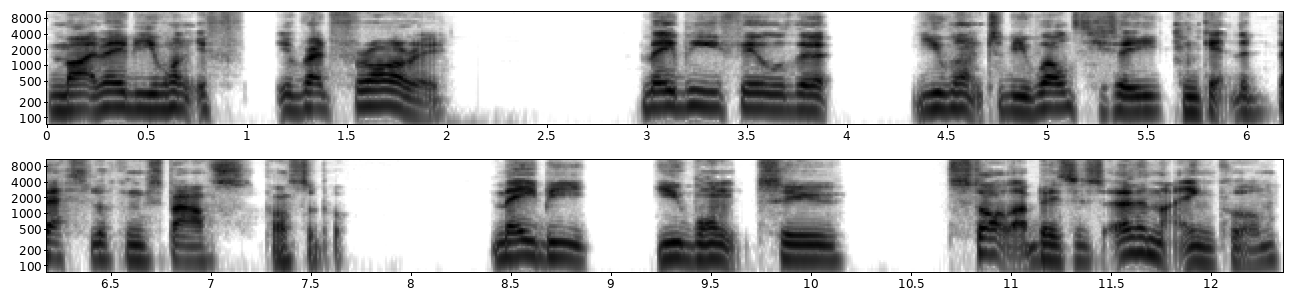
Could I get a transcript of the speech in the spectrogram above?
Might maybe you want your, your red Ferrari. Maybe you feel that you want to be wealthy so you can get the best looking spouse possible. Maybe you want to start that business, earn that income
